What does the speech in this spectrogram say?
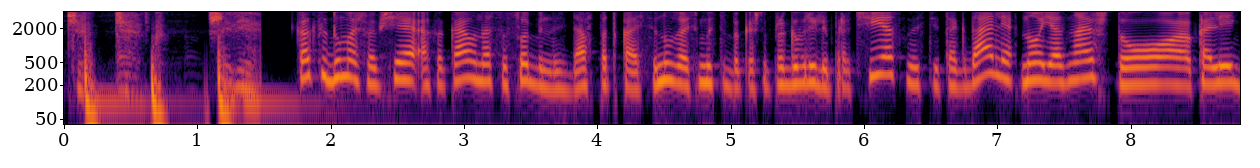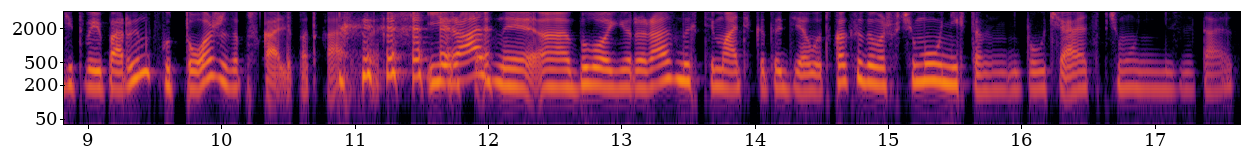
чек, чек, шире, Как ты думаешь вообще, а какая у нас особенность, да, в подкасте? Ну, то есть мы с тобой, конечно, проговорили про честность и так далее, но я знаю, что коллеги твои по рынку тоже запускали подкасты. И разные э, блогеры разных тематик это делают. Как ты думаешь, почему у них там не получается, почему они не взлетают?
